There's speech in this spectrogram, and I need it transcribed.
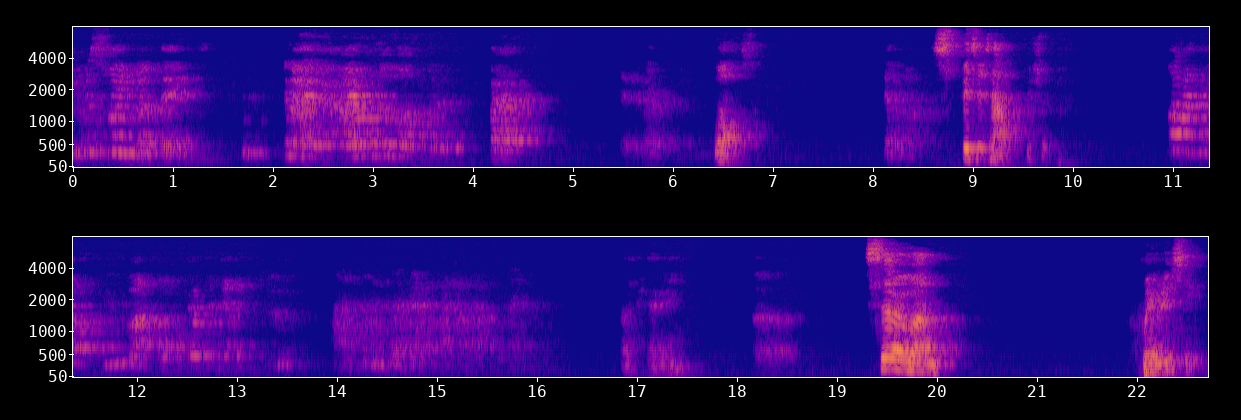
can persuade him of things. And I, I also thought that perhaps. What? Spit it out, Bishop. Well, I thought you got photogenic too. Okay. So, um, where is he?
